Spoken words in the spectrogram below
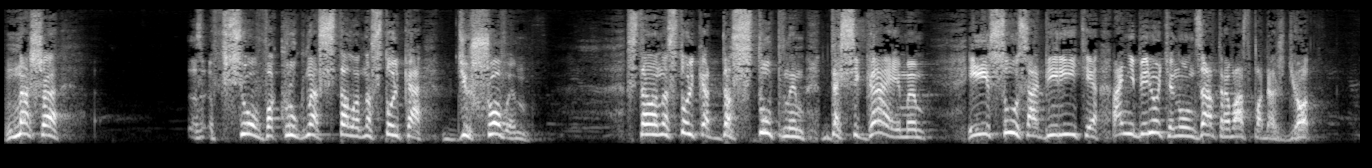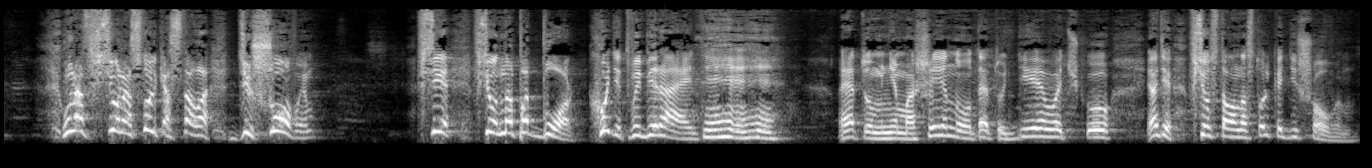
наша... Все вокруг нас стало настолько дешевым, стало настолько доступным, досягаемым. Иисуса берите, а не берете, но Он завтра вас подождет. У нас все настолько стало дешевым, все, все на подбор. Ходит, выбирает. Эту мне машину, вот эту девочку. Знаете, все стало настолько дешевым.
